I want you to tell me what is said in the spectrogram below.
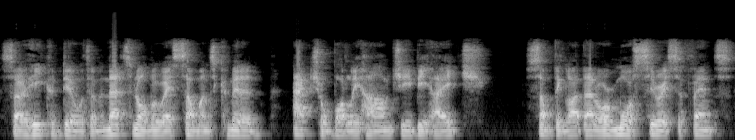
So he could deal with them. And that's normally where someone's committed actual bodily harm, GBH, something like that, or a more serious offence.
